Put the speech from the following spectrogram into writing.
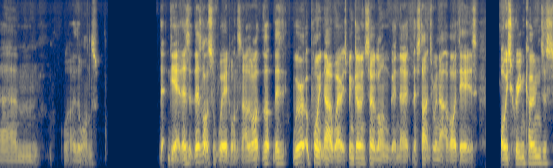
Um, what other ones? Yeah, there's there's lots of weird ones now. There are- look, We're at a point now where it's been going so long, and they're they're starting to run out of ideas. Ice cream cones as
